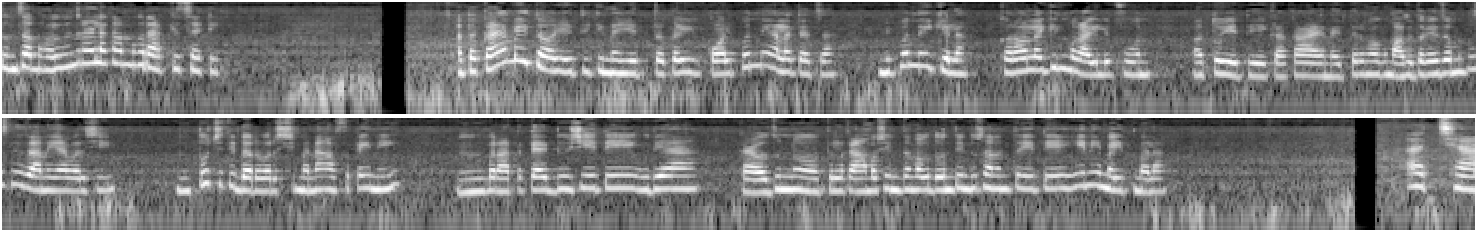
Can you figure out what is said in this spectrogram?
तुमचा भाऊ राहिला का मग राखीसाठी माहिती येते की नाही येत तर काही कॉल पण नाही आला त्याचा. मी पण नाही केला. करावा लागेल मग आईले फोन तो येते का काय नाही तर मग माझं तर काही जमतच नाही जाणं यावर्षी. तोच येते दरवर्षी म्हणा असं काही नाही. पण आता त्या दिवशी येते उद्या. काय अजून तुला काम असेल तर मग दोन तीन दिवसानंतर येते हे नाही माहीत मला. अच्छा.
